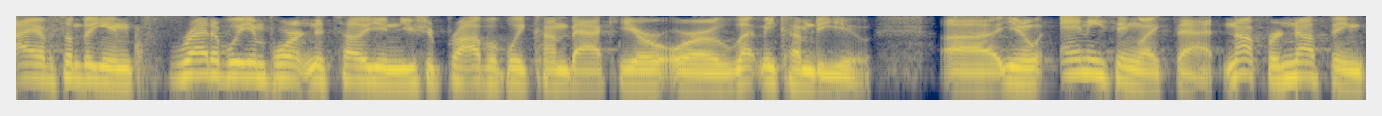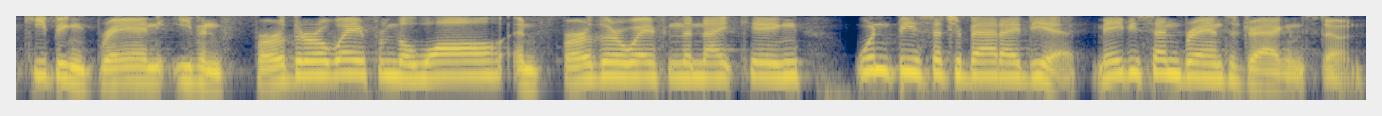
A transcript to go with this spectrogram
I have something incredibly important to tell you, and you should probably come back here, or let me come to you. Uh, you know, anything like that. Not for nothing, keeping Bran even further away from the Wall and further away from the Night King wouldn't be such a bad idea. Maybe send Bran to Dragonstone.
